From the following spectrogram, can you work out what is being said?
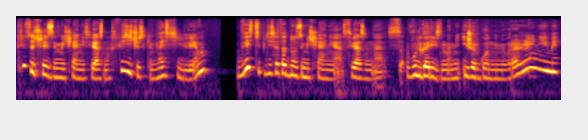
36 замечаний, связанных с физическим насилием, 251 замечание, связанное с вульгаризмами и жаргонными выражениями,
